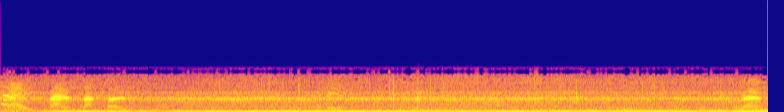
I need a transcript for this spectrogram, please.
round, round that boat. And then around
